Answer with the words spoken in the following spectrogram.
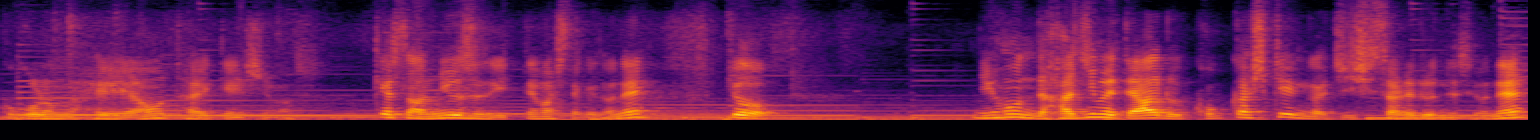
心の平安を体験します。今朝のニュースで言ってましたけどね。今日日本で初めてある国家試験が実施されるんですよね。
